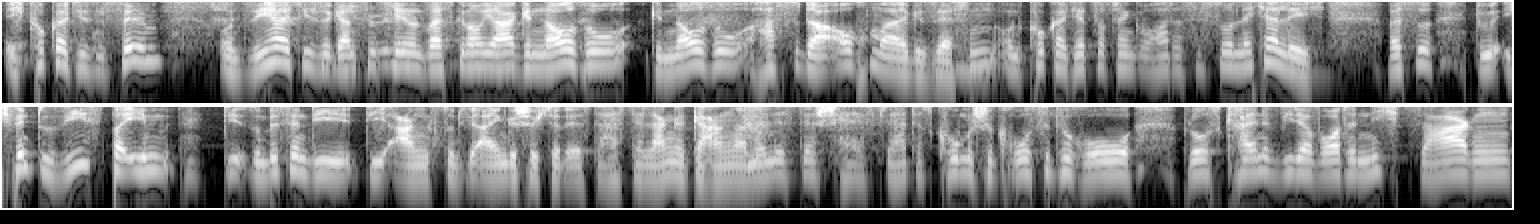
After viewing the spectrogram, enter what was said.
ich gucke halt diesen Film und sehe halt diese ganzen Szenen und weiß genau, ja, genauso, genauso hast du da auch mal gesessen und guck halt jetzt auf den, oh, das ist so lächerlich. Weißt du, du ich finde, du siehst bei ihm die, so ein bisschen die, die Angst und wie eingeschüchtert er ist. Da ist der lange Gang, am Ende ist der Chef, der hat das komische große Büro, bloß keine Widerworte, nichts sagen,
